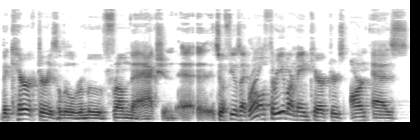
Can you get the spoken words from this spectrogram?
the character is a little removed from the action, uh, uh, so it feels like right. all three of our main characters aren't as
